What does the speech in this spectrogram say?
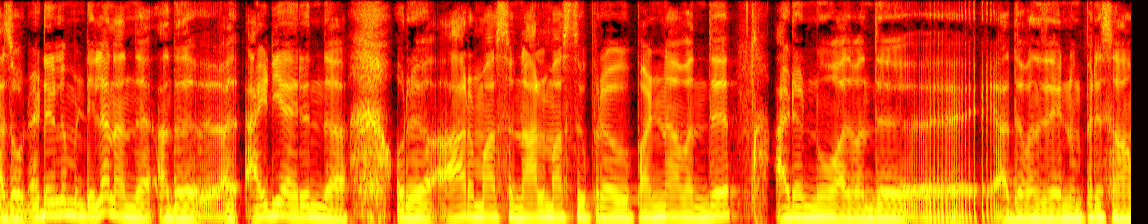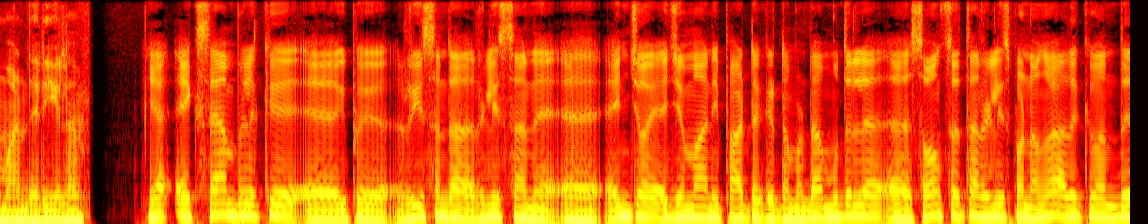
அது ஒரு நடுவில் இல்லை நான் அந்த அந்த ஐடியா இருந்தா ஒரு ஆறு மாதம் நாலு மாதத்துக்கு பிறகு பண்ணால் வந்து ஐ டோன்ட் நோ அது வந்து அது வந்து இன்னும் பெருசாகுமான்னு தெரியல. எக்ஸாம்பிளுக்கு இப்போ ரீசெண்டாக ரிலீஸ் ஆன uh, என்ஜாய் எஜமானி பாட்டு கிட்டமாட்டா முதல்ல uh, சாங்ஸை தான் ரிலீஸ் பண்ணாங்க. அதுக்கு வந்து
